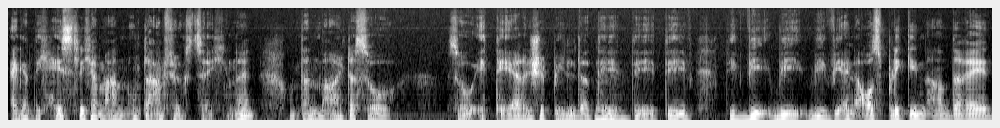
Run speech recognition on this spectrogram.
eigentlich hässlicher Mann, unter Anführungszeichen. Ne? Und dann malt er so, so ätherische Bilder, die, mhm. die, die, die wie, wie, wie, wie ein Ausblick in andere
